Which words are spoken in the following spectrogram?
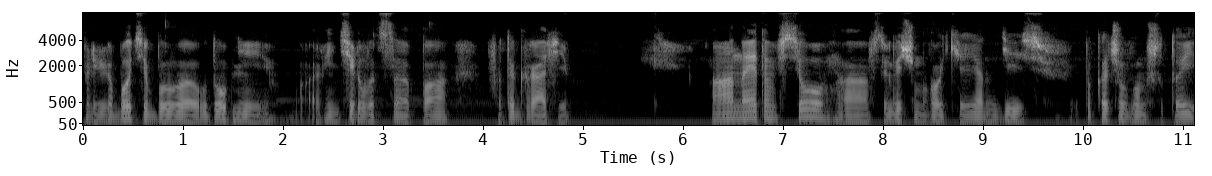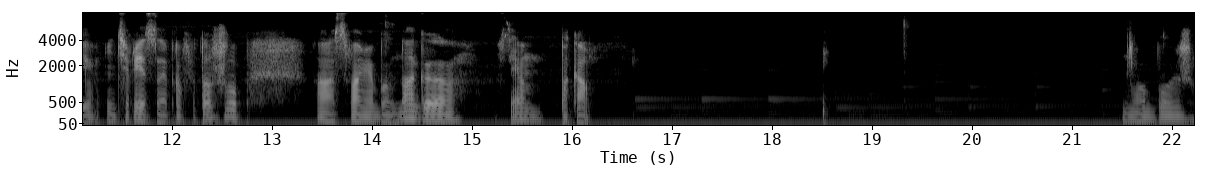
при работе было удобнее ориентироваться по фотографии. А на этом все. А в следующем уроке, я надеюсь, покажу вам что-то интересное про Photoshop. А с вами был Нага. Всем пока. О боже.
